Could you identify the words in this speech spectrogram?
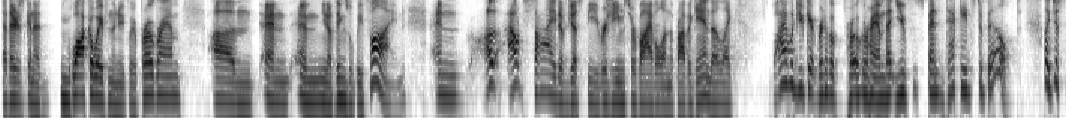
that they're just going to walk away from the nuclear program. Um, and and you know things will be fine. And outside of just the regime survival and the propaganda, like why would you get rid of a program that you've spent decades to build? Like just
